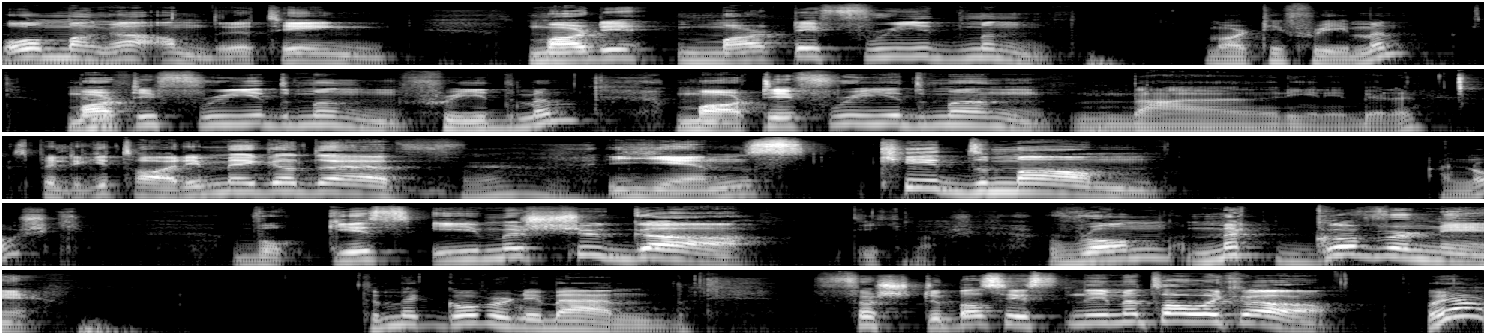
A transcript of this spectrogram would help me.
og mange andre ting. Marty, Marty Friedman. Marty Freeman. Marty Friedman. Friedman. Marty Friedman. Der ringer ingen bjeller. Spilte gitar i Megadeth. Jens Kidman. Er norsk? Wokis i Meshuggah. Ikke norsk. Ron McGoverney. The McGoverney Band. Første bassisten i Metallica. Å ja.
